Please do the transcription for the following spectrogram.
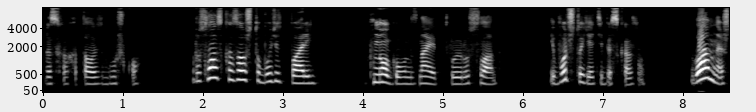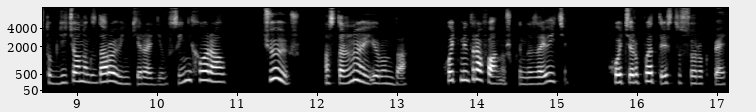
Расхохоталась Глушко. Руслан сказал, что будет парень. Много он знает, твой Руслан. И вот что я тебе скажу. Главное, чтобы детенок здоровенький родился и не хворал. Чуешь? Остальное ерунда. Хоть Митрофанушкой назовите. Хоть РП-345.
